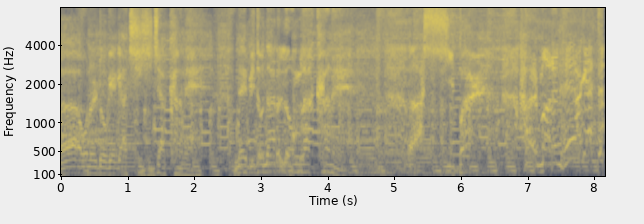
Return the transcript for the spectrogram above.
오늘도 개같이 시작하네. 내비도 나를 농락하네. 아 씨발. 할 말은 해야겠다!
